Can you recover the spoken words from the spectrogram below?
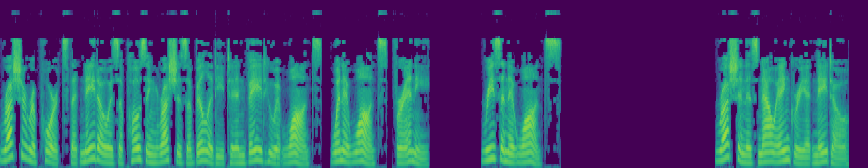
Russia reports that NATO is opposing Russia's ability to invade who it wants, when it wants, for any reason it wants. Russian is now angry at NATO.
